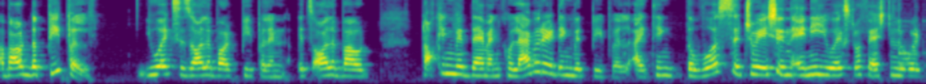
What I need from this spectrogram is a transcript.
about the people, UX is all about people, and it's all about talking with them and collaborating with people. I think the worst situation any UX professional would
